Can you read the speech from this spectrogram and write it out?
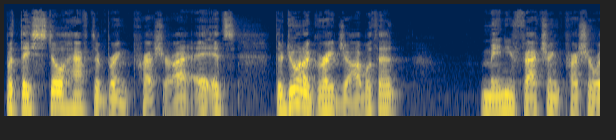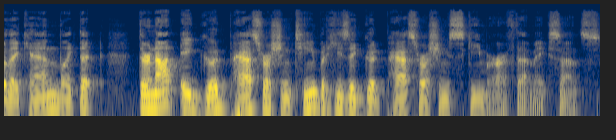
but they still have to bring pressure. I, it's they're doing a great job with it, manufacturing pressure where they can. Like they're they're not a good pass rushing team, but he's a good pass rushing schemer, if that makes sense.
